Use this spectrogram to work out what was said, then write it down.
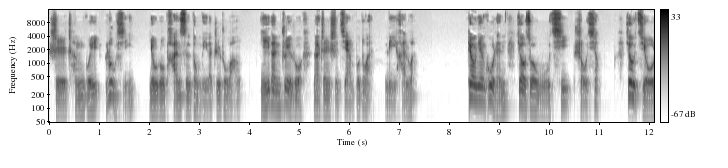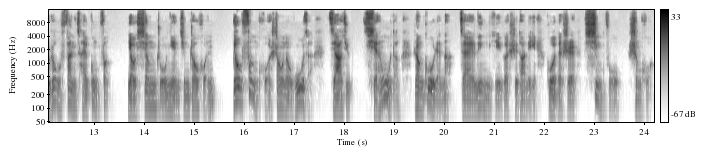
是陈规陋习，犹如盘丝洞里的蜘蛛网，一旦坠入，那真是剪不断，理还乱。悼念故人要做五七守孝，要酒肉饭菜供奉。要香烛念经招魂，要放火烧那屋子、家具、钱物等，让故人呢在另一个时段里过的是幸福生活。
